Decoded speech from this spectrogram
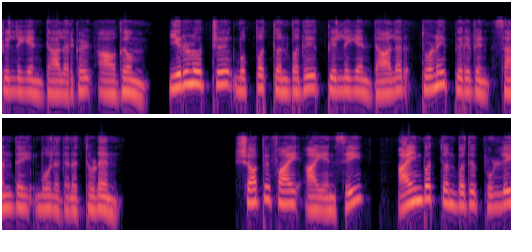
பில்லியன் டாலர்கள் ஆகும். இருநூற்று முப்பத்தொன்பது பில்லியன் டாலர் துணைப்பிரிவின் சந்தை மூலதனத்துடன். ஷாபிஃபை ஐஎன்சி ஐம்பத்தொன்பது புள்ளி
